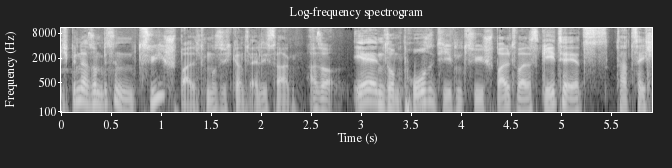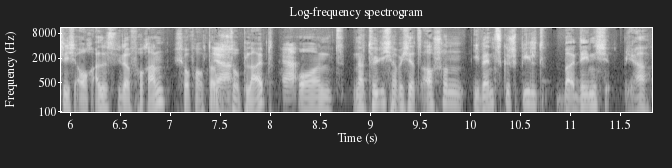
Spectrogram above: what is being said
Ich bin da so ein bisschen im Zwiespalt, muss ich ganz ehrlich sagen. Also eher in so einem positiven Zwiespalt, weil es geht ja jetzt tatsächlich auch alles wieder voran. Ich hoffe auch, dass ja. es so bleibt. Ja. Und natürlich habe ich jetzt auch schon Events gespielt, bei denen ich, ja,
